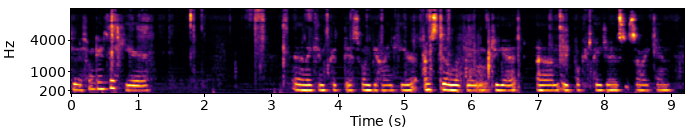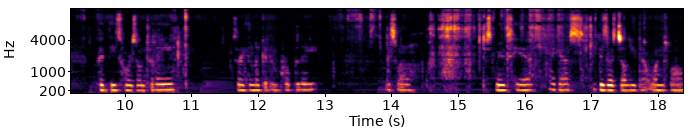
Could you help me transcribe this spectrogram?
So this one goes in here and I can put this one behind here. I'm still looking to get um, eight pocket pages so I can put these horizontally so I can look at them properly. This one just moves here, I guess, because I still need that one as well.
